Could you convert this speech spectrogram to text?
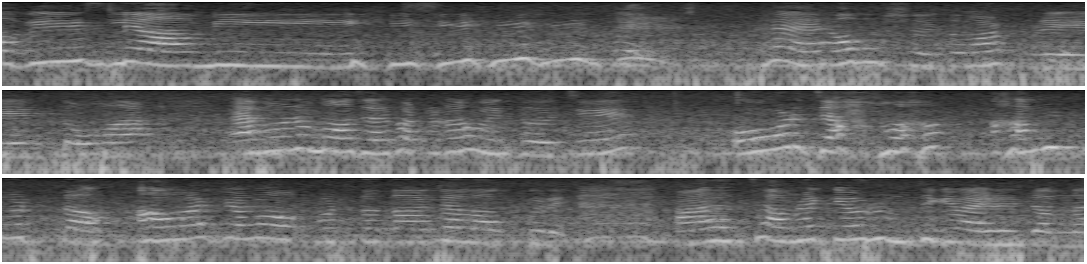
অবভিয়াসলি আমি। হ্যাঁ অবশ্যই তোমার ফ্রেন্ড তোমার এমনও মজার ঘটনা হইতো যে ওর জামা আমি পরতাম আমার জামা ও পরতো দরজা লক করে। আর হচ্ছে আমরা কেউ রুম থেকে বাইরে হইতাম না।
